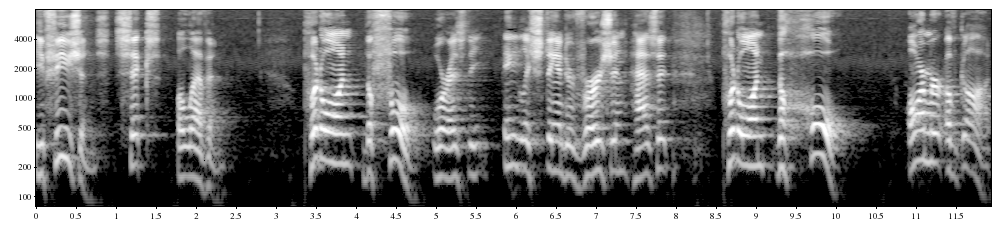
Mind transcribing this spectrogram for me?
Ephesians 6:11. Put on the full, or as the English Standard Version has it, put on the whole armor of God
